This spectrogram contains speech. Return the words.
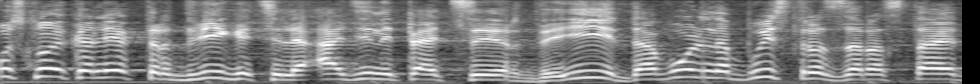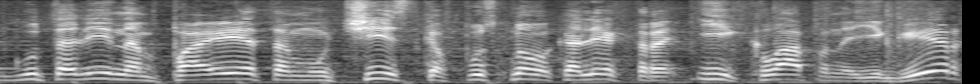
Впускной коллектор двигателя 1.5 CRDI довольно быстро зарастает гуталином, поэтому чистка впускного коллектора и клапана EGR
